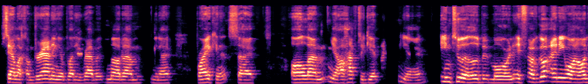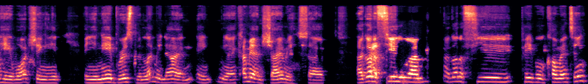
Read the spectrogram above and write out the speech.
sound like I'm drowning a bloody rabbit, not um, you know, breaking it. So I'll um, you know, I'll have to get you know into it a little bit more. And if I've got anyone on here watching and you're near Brisbane, let me know and, and you know come out and show me. So I got a few um, I got a few people commenting.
